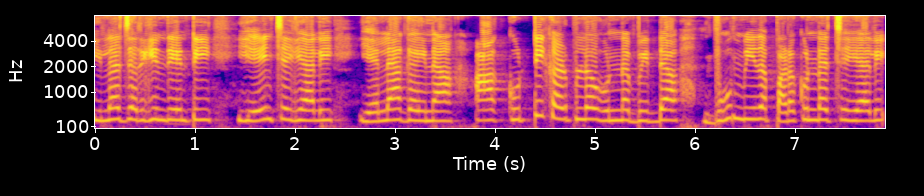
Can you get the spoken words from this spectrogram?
ఇలా జరిగిందేంటి? ఏం చెయ్యాలి? ఎలాగైనా ఆ కుట్టి కడుపులో ఉన్న బిడ్డ భూమి మీద పడకుండా చేయాలి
